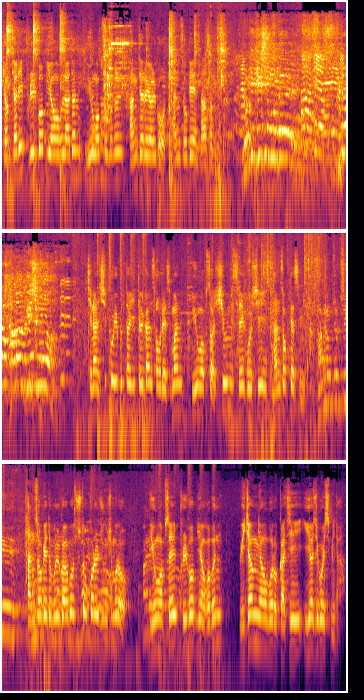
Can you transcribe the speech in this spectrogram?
경찰이 불법 영업을 하던 유흥업소 문을 강제로 열고 단속에 나섭니다. 여기 계신 분들 그대로 가만히 계시면 지난 19일부터 이틀간 서울에서만 유흥업소 53곳이 단속됐습니다. 단속에도 불구하고 수도권을 중심으로 유흥업소의 불법 영업은 위장 영업으로까지 이어지고 있습니다.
